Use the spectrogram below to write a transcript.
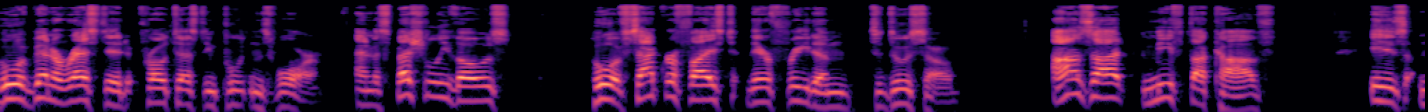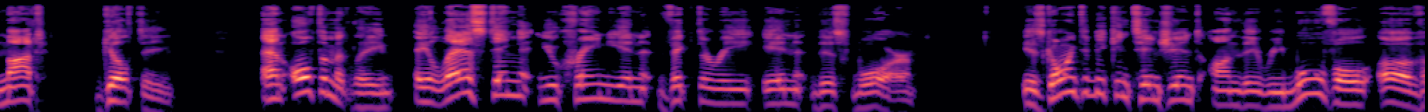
who have been arrested protesting Putin's war, and especially those who have sacrificed their freedom to do so. Azat Miftakhov is not guilty, and ultimately a lasting Ukrainian victory in this war is going to be contingent on the removal of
